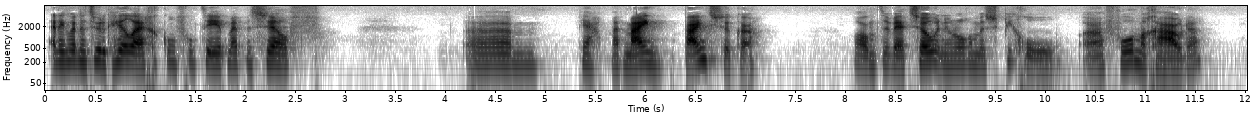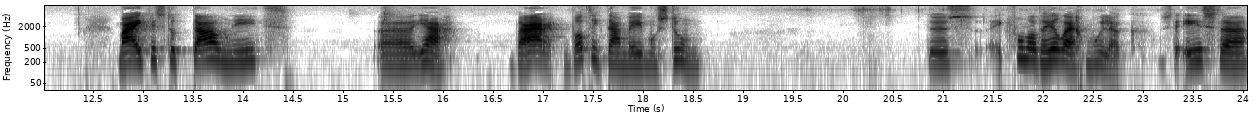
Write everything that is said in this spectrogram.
En ik werd natuurlijk heel erg geconfronteerd met mezelf. Um, ja, met mijn pijnstukken. Want er werd zo een enorme spiegel uh, voor me gehouden. Maar ik wist totaal niet uh, ja, waar, wat ik daarmee moest doen. Dus ik vond dat heel erg moeilijk. Dus de eerste,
